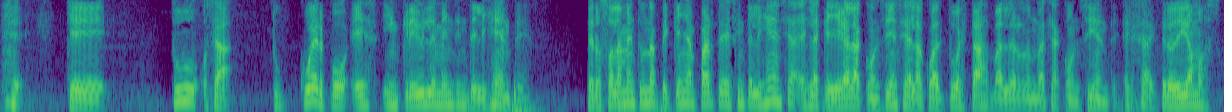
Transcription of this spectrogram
que tú, o sea, tu cuerpo es increíblemente inteligente, pero solamente una pequeña parte de esa inteligencia es la que llega a la conciencia de la cual tú estás, vale la redundancia, consciente. Exacto. Pero digamos,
